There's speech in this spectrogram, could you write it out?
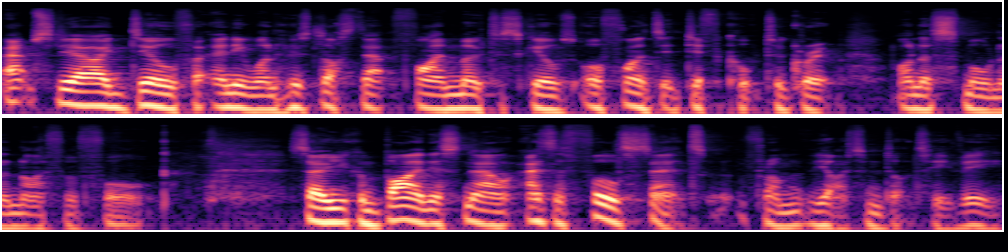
Absolutely ideal for anyone who's lost that fine motor skills or finds it difficult to grip on a smaller knife and fork. So you can buy this now as a full set from theitem.tv.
